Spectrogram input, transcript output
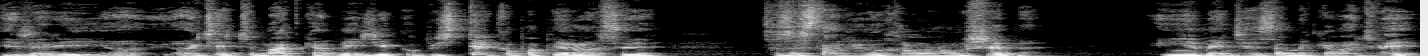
jeżeli ojciec czy matka wyjdzie kupić tylko papierosy, to zostawi uchyloną szybę i nie będzie zamykała drzwi,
